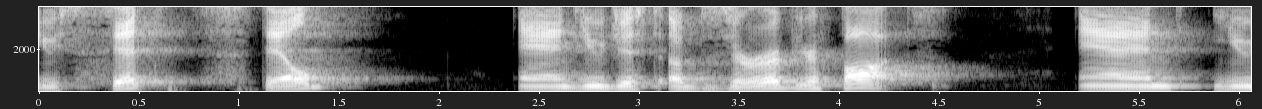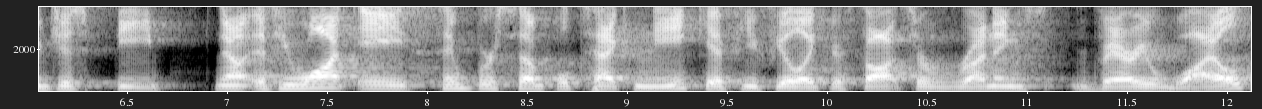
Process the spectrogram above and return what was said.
you sit still and you just observe your thoughts and you just be. Now, if you want a super simple technique, if you feel like your thoughts are running very wild,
